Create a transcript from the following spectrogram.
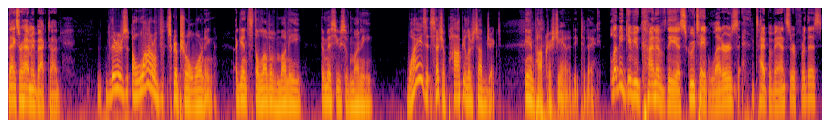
Thanks for having me back, Todd. There's a lot of scriptural warning against the love of money, the misuse of money, why is it such a popular subject in pop Christianity today? Let me give you kind of the uh, Screwtape letters type of answer for this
